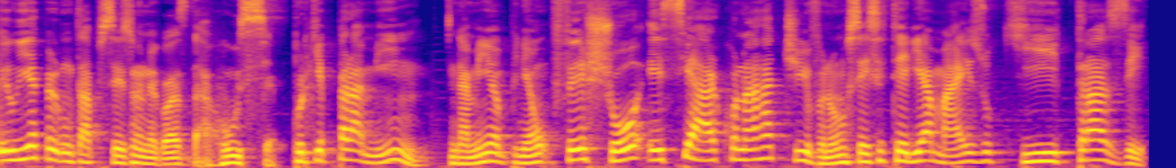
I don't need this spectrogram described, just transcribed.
Eu ia perguntar pra vocês um negócio da Rússia, porque pra mim, na minha opinião, fechou esse arco narrativo. Não sei se teria mais o que trazer.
